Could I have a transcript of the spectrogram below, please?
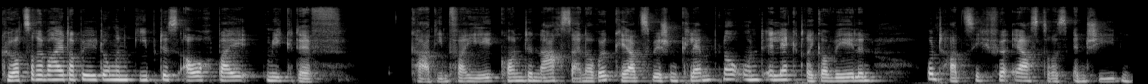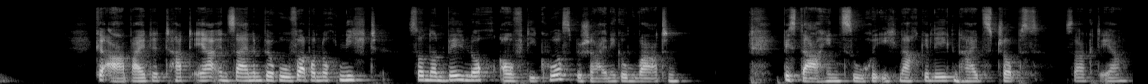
Kürzere Weiterbildungen gibt es auch bei MIGDEF. Kadim Fayet konnte nach seiner Rückkehr zwischen Klempner und Elektriker wählen und hat sich für Ersteres entschieden. Gearbeitet hat er in seinem Beruf aber noch nicht, sondern will noch auf die Kursbescheinigung warten. Bis dahin suche ich nach Gelegenheitsjobs, sagt er.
